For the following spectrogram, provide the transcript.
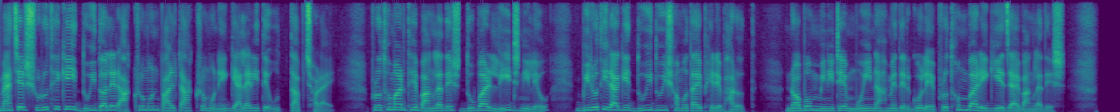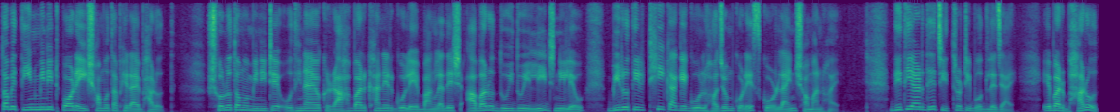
ম্যাচের শুরু থেকেই দুই দলের আক্রমণ পাল্টা আক্রমণে গ্যালারিতে উত্তাপ ছড়ায়। প্রথমার্ধে বাংলাদেশ দুবার লিড নিলেও বিরতির আগে দুই দুই সমতায় ফেরে ভারত। নবম মিনিটে মঈন আহমেদের গোলে প্রথমবার এগিয়ে যায় বাংলাদেশ। তবে তিন মিনিট পরেই সমতা ফেরায় ভারত। ষোলোতম মিনিটে অধিনায়ক রাহবার খানের গোলে বাংলাদেশ আবারও দুই দুই লিড নিলেও বিরতির ঠিক আগে গোল হজম করে স্কোরলাইন সমান হয়। দ্বিতীয়ার্ধে চিত্রটি বদলে যায়। এবার ভারত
